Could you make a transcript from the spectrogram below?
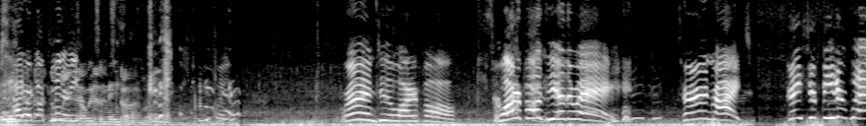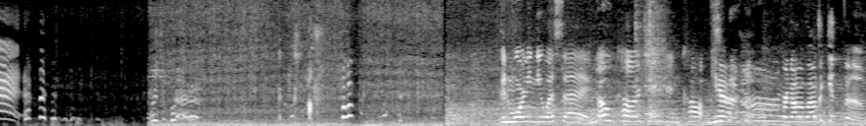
Say hi to our documentary. always amazing. Run to the waterfall. The waterfall's the other way. Turn right. Grace, your feet are wet. Good morning, USA. No color changing cups. Yeah, we're not allowed to get them.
